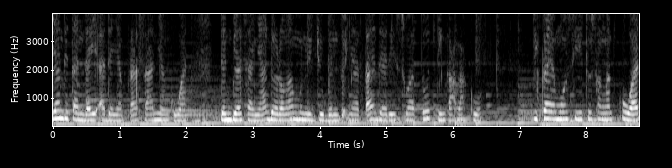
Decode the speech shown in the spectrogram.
yang ditandai adanya perasaan yang kuat dan biasanya dorongan menuju bentuk nyata dari suatu tingkah laku. Jika emosi itu sangat kuat,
